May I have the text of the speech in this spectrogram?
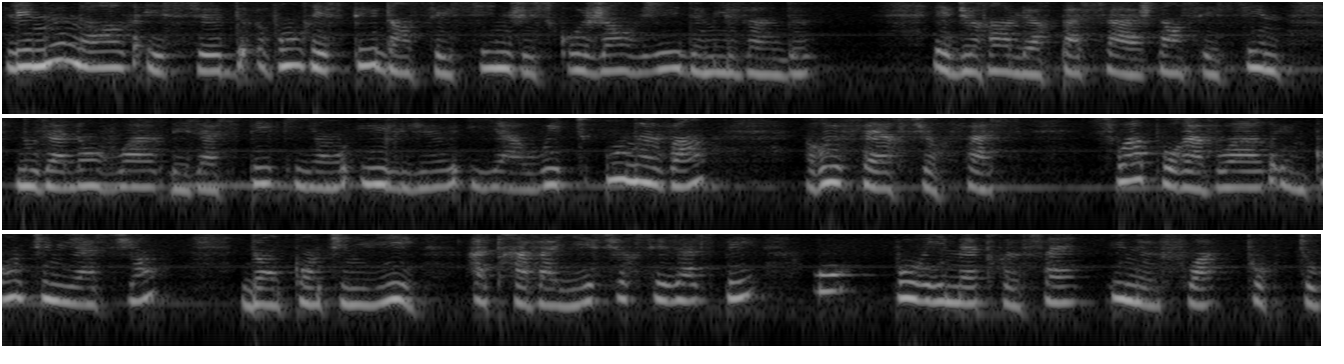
Les nœuds nord et sud vont rester dans ces signes jusqu'au janvier 2022. Et durant leur passage dans ces signes, nous allons voir des aspects qui ont eu lieu il y a 8 ou 9 ans refaire surface, soit pour avoir une continuation, donc continuer à travailler sur ces aspects, ou pour y mettre fin une fois pour tout.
